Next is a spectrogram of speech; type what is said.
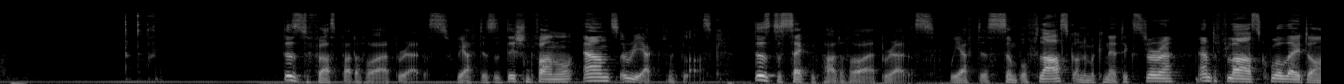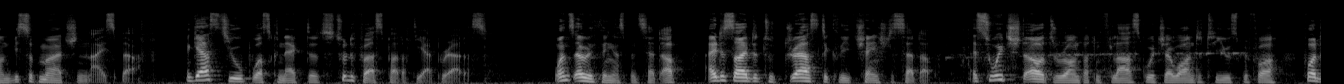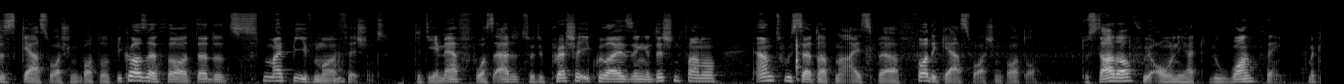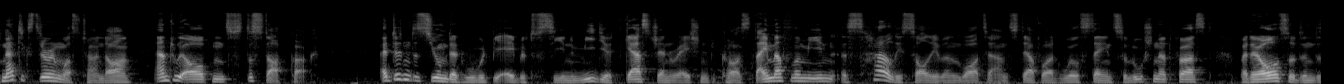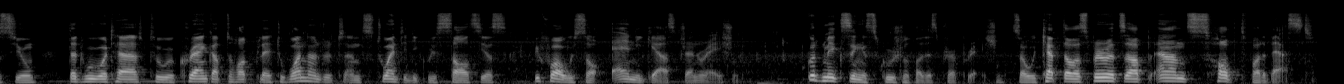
This is the first part of our apparatus. We have this addition funnel and a reaction flask. This is the second part of our apparatus. We have this simple flask on a magnetic stirrer and the flask will later on be submerged in an ice bath. A gas tube was connected to the first part of the apparatus. Once everything has been set up, I decided to drastically change the setup. I switched out the round bottom flask which I wanted to use before for this gas washing bottle because I thought that it might be even more efficient. The DMF was added to the pressure equalizing addition funnel and we set up an ice bath for the gas washing bottle. To start off we only had to do one thing. Magnetic stirring was turned on and we opened the stopcock. I didn't assume that we would be able to see an immediate gas generation because dimethylamine is highly soluble in water and therefore it will stay in solution at first, but I also didn't assume that we would have to crank up the hot plate to 120 degrees Celsius before we saw any gas generation. Good mixing is crucial for this preparation, so we kept our spirits up and hoped for the best.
